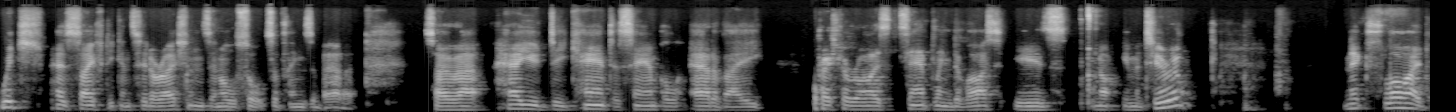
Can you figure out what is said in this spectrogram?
which has safety considerations and all sorts of things about it. So uh, how you decant a sample out of a pressurized sampling device is not immaterial. Next slide.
